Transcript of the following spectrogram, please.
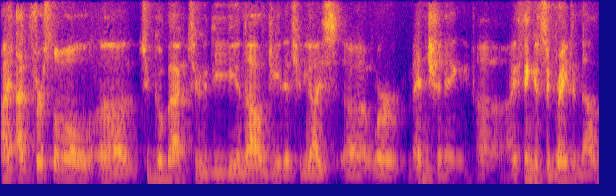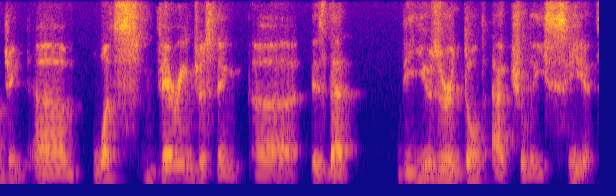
I, I, first of all, uh, to go back to the analogy that you guys uh, were mentioning, uh, I think it's a great analogy. Um, what's very interesting uh, is that the user don't actually see it.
